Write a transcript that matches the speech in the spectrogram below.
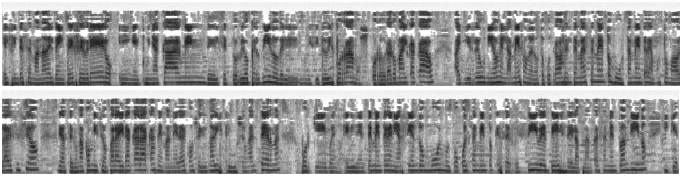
el fin de semana del 20 de febrero en el Cuña Carmen del sector Río Perdido del municipio de Bispo Ramos, corredor Aroma del Cacao, allí reunidos en la mesa donde nos tocó trabajar el tema de cemento, justamente habíamos tomado la decisión de hacer una comisión para ir a Caracas de manera de conseguir una distribución alterna porque, bueno, evidentemente venía siendo muy, muy poco el cemento que se recibe desde la planta de cemento andino y que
